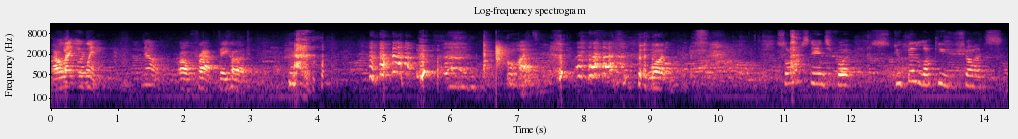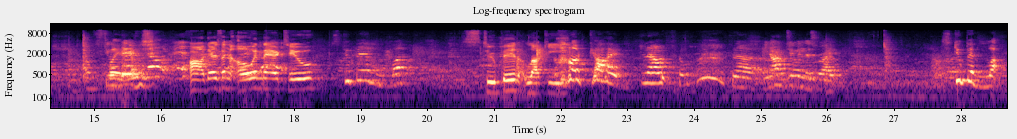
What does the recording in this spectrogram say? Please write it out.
I'll let you win. No. Oh crap, they heard. What? What? SLOP stands for Stupid Lucky Shots of There's Players. no S. Oh, ah, there's an O in there too. Stupid luck. Stupid, lucky. Oh God, no, no. You're not doing this right. Stupid luck.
